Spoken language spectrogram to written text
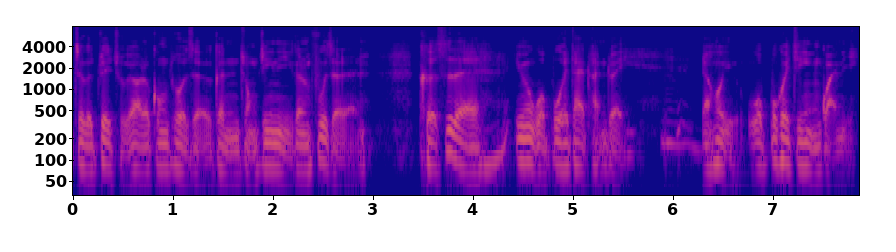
这个最主要的工作者、跟总经理、跟负责人。可是呢，因为我不会带团队，嗯，然后我不会经营管理。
